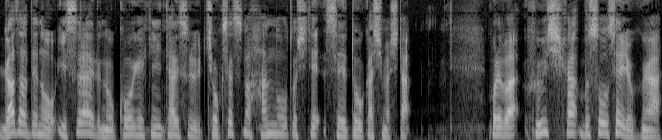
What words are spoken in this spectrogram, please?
ガザでのイスラエルの攻撃に対する直接の反応として正当化しました。これはフーシ派武装勢力が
